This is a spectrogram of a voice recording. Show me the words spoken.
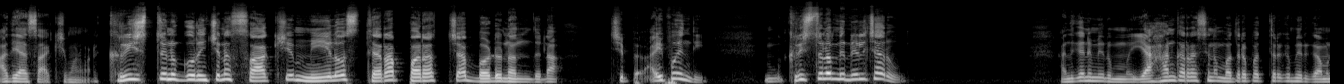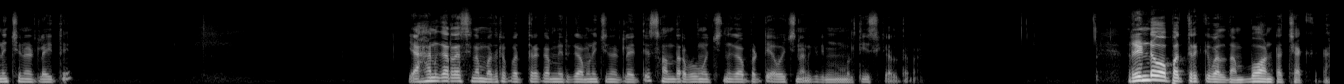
అది ఆ సాక్ష్యం అనమాట క్రీస్తుని గురించిన సాక్ష్యం మీలో స్థిరపరచబడునందున. చెప్ప అయిపోయింది. క్రీస్తులో మీరు నిలిచారు. అందుకని మీరు యహాన్ గారు రాసిన మొదటి పత్రిక మీరు గమనించినట్లయితే యహాన్ గారు రాసిన మొదటి పత్రిక మీరు గమనించినట్లయితే సందర్భం వచ్చింది కాబట్టి ఆ వచ్చినానికి మిమ్మల్ని తీసుకెళ్తాను. రెండవ పత్రికకి వెళ్దాం బాగుంటుంది చక్కగా.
